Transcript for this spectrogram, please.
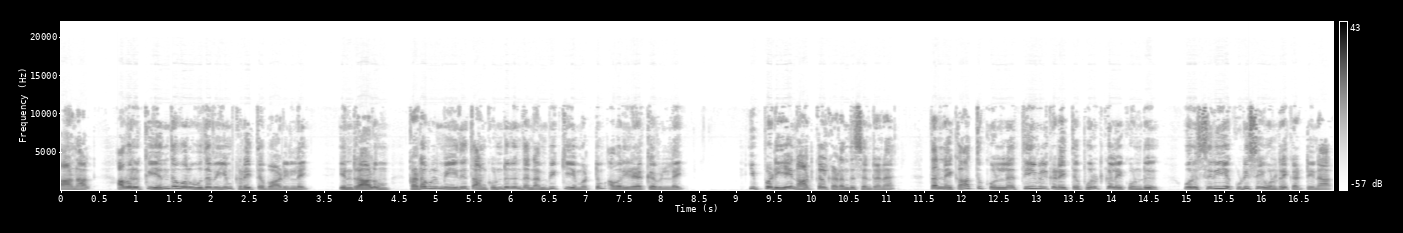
ஆனால் அவருக்கு எந்த ஒரு உதவியும் கிடைத்தபாடில்லை. என்றாலும் கடவுள் மீது தான் கொண்டிருந்த நம்பிக்கையை மட்டும் அவர் இழக்கவில்லை. இப்படியே நாட்கள் கடந்து சென்றன. தன்னை காத்துக்கொள்ள தீவில் கிடைத்த பொருட்களை கொண்டு ஒரு சிறிய குடிசை ஒன்றை கட்டினார்.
